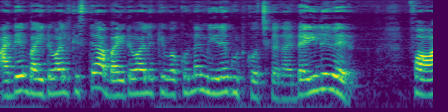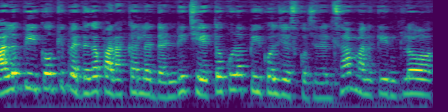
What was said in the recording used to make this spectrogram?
అదే బయట వాళ్ళకి ఇస్తే ఆ బయట వాళ్ళకి ఇవ్వకుండా మీరే కుట్టుకోవచ్చు కదా. డైలీ వేర్. ఫాల్ పీకోకి పెద్దగా పనక్కర్లేదండి. చేత్తో కూడా పీకోలు చేసుకోవచ్చు తెలుసా? మనకి ఇంట్లో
